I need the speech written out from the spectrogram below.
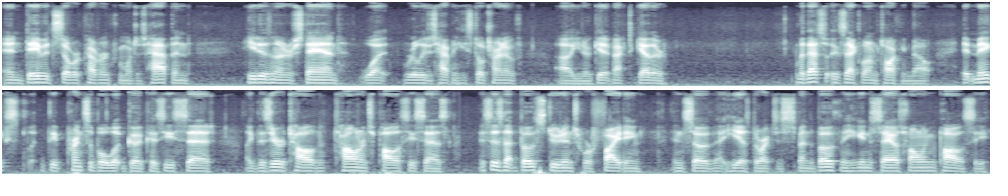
And David's still recovering from what just happened. He doesn't understand what really just happened. He's still trying to, uh, you know, get it back together. But that's exactly what I'm talking about. It makes the principal look good because he said, like the zero tol- tolerance policy says, it says that both students were fighting, and so that he has the right to suspend the both, and he can just say I was following the policy,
